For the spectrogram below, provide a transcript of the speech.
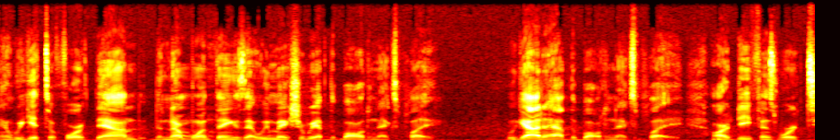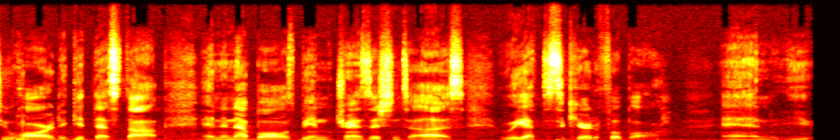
and we get to fourth down. The number one thing is that we make sure we have the ball the next play we got to have the ball the next play. Our defense worked too hard to get that stop, and then that ball is being transitioned to us. We have to secure the football, and you,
